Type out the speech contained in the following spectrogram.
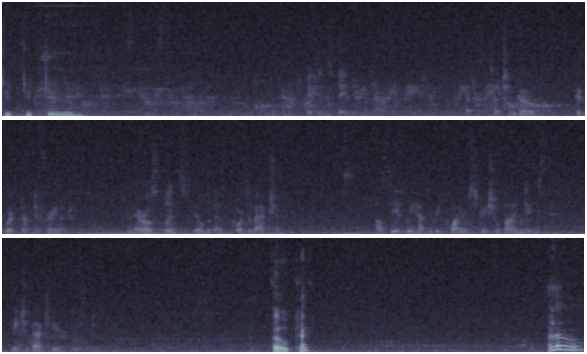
do, do, do. Touch and go. Good work, Dr. Freyler. The narrow splint's still the best course of action. I'll see if we have the required spatial bindings. Meet you back here. Okay. Hello.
